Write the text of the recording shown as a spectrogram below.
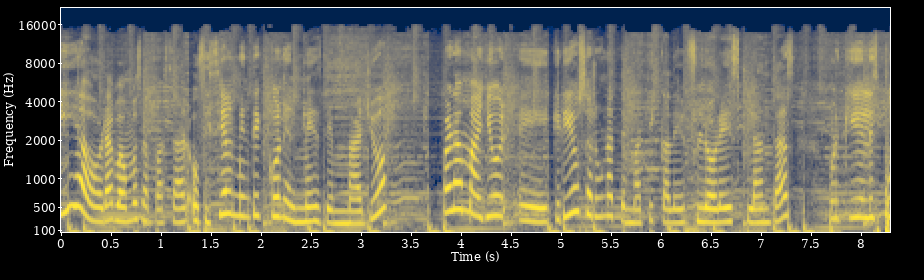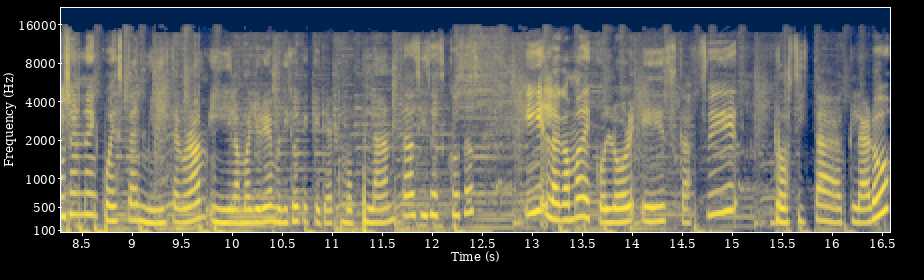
y ahora vamos a pasar oficialmente con el mes de mayo. Para mayo eh, quería usar una temática de flores, plantas, porque les puse una encuesta en mi Instagram y la mayoría me dijo que quería como plantas y esas cosas. Y la gama de color es café, rosita claro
